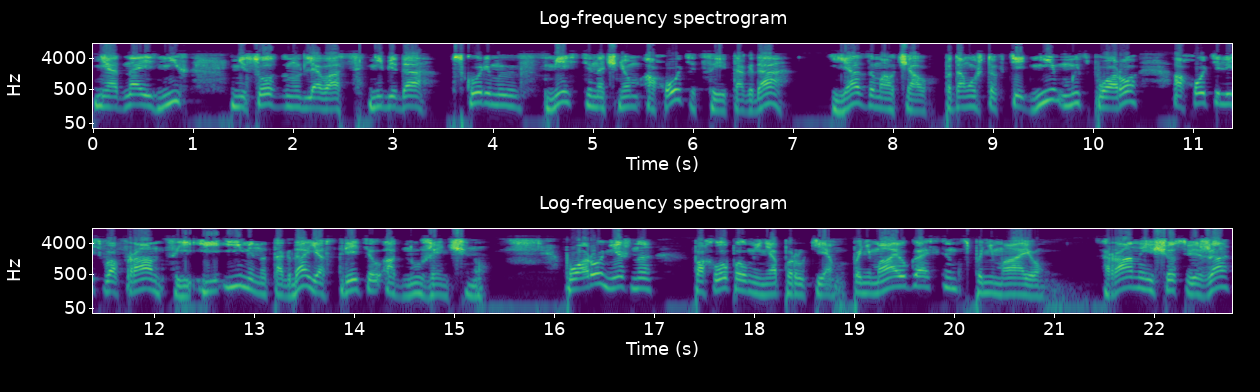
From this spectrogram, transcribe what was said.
Ни одна из них не создана для вас, не беда. Вскоре мы вместе начнем охотиться, и тогда... Я замолчал, потому что в те дни мы с Пуаро охотились во Франции, и именно тогда я встретил одну женщину. Пуаро нежно похлопал меня по руке. «Понимаю, Гастингс, понимаю. Рана еще свежа,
